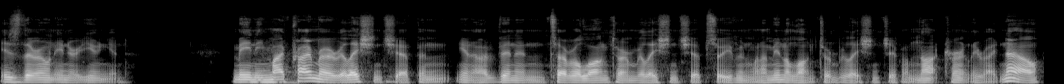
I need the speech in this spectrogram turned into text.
is their own inner union. Meaning my primary relationship and you know i've been in several long-term relationships or even when i'm in a long-term relationship i'm not currently right now.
